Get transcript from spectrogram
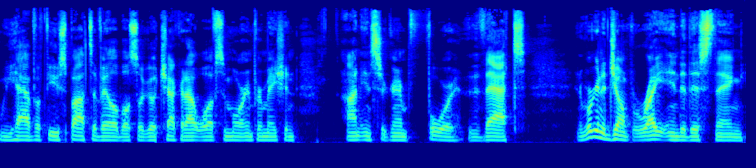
We have a few spots available, so go check it out. We'll have some more information on Instagram for that. And we're going to jump right into this thing.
